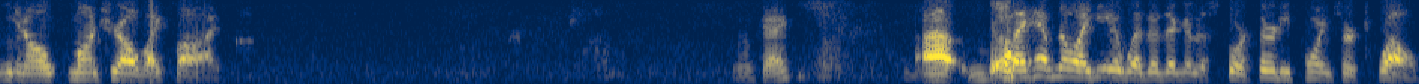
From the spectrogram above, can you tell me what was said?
you know, Montreal by five. Okay. Uh, but I have no idea whether they're going to score 30 points or 12.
